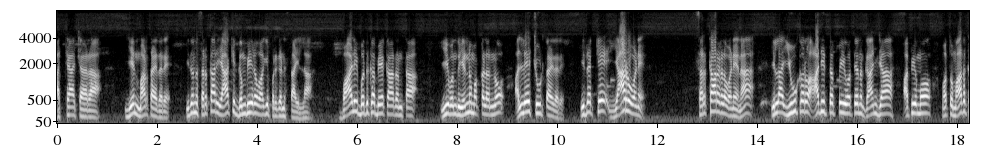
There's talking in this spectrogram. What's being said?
ಅತ್ಯಾಚಾರ ಏನು ಮಾಡ್ತಾ ಇದ್ದಾರೆ? ಇದನ್ನು ಸರ್ಕಾರ ಯಾಕೆ ಗಂಭೀರವಾಗಿ ಪರಿಗಣಿಸ್ತಾ ಇಲ್ಲ? ಬಾಳಿ ಬದುಕಬೇಕಾದಂಥ ಈ ಒಂದು ಹೆಣ್ಣು ಮಕ್ಕಳನ್ನು ಅಲ್ಲೇ ಚೂಡ್ತಾ ಇದ್ದಾರೆ. ಇದಕ್ಕೆ ಯಾರು ಹೊಣೆ? ಸರ್ಕಾರಗಳ ಹೊಣೆನಾ? ಇಲ್ಲ, ಯುವಕರು ಆದಿ ತಪ್ಪಿ ಇವತ್ತೇನು ಗಾಂಜಾ ಅಫೀಮು ಮತ್ತು ಮಾದಕ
